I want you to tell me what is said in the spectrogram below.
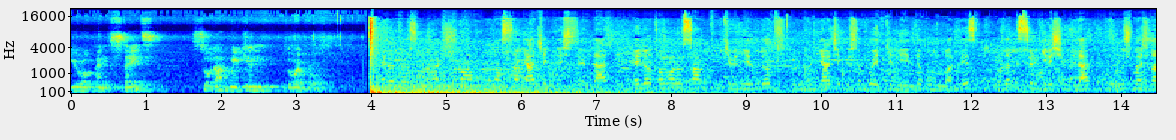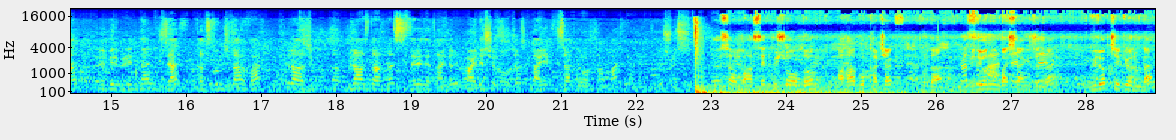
Europe and the States, so that we can go abroad. Olarak şu an Rodas'ta gerçekleştirilen Hello Tomorrow Summit 2024 yılının gerçekleştiren bu etkinliğinde bulunmaktayız. Burada bir sürü girişimciler, konuşmacılar ve birbirinden güzel katılımcılar var. Birazcık da, birazdan da sizlere detayları paylaşıyor olacağız. Gayet güzel bir ortam var. Görüşürüz. Arkadaşlar bahsetmiş olduğum aha bu kaçak burada Nasıl videonun bahsettin? başlangıcında. Vlog çekiyorum ben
